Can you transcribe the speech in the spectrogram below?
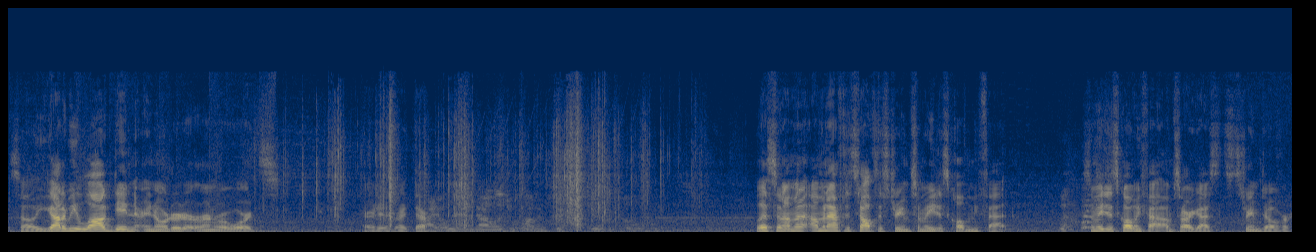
So you got to be logged in in order to earn rewards. There it is, right there. I only acknowledge 1152 in. Listen, I'm gonna I'm gonna have to stop the stream. Somebody just called me fat. Somebody just called me fat. I'm sorry, guys. Stream's over.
